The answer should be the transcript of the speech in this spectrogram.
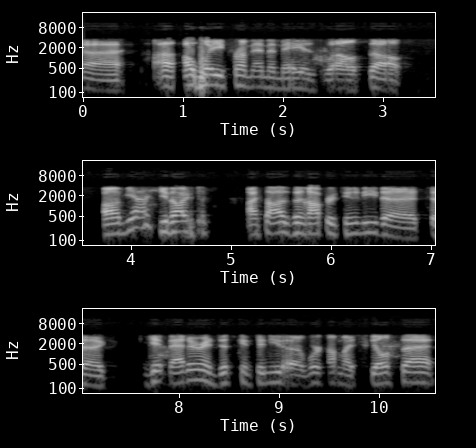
uh, uh, away from MMA as well. So, um, yeah, you know, I just I saw it as an opportunity to to get better and just continue to work on my skill set.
